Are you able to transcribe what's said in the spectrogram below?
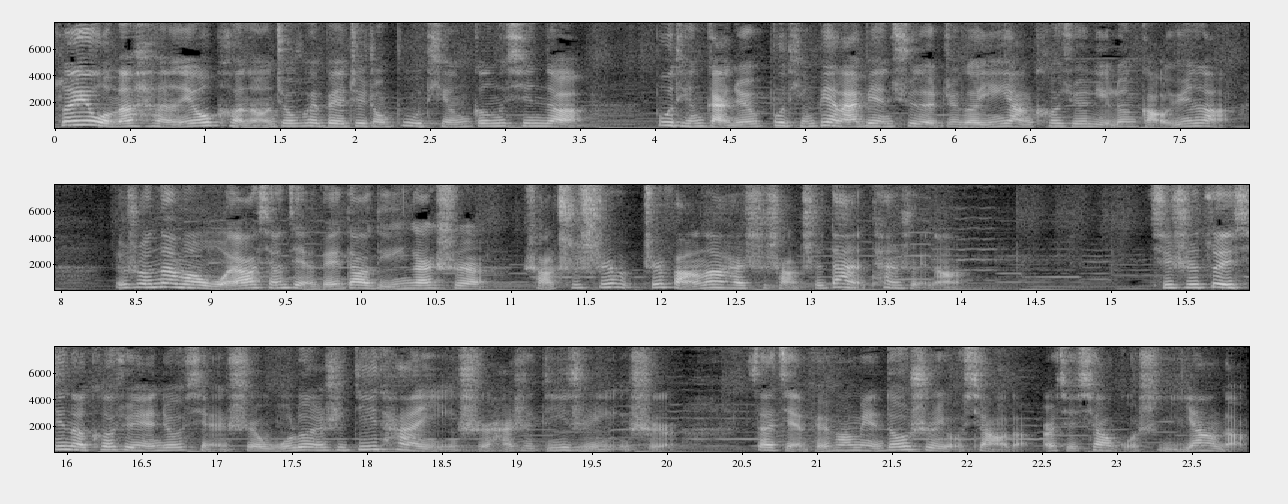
所以我们很有可能就会被这种不停更新的、不停感觉不停变来变去的这个营养科学理论搞晕了。就说，那么我要想减肥，到底应该是少吃脂脂肪呢，还是少吃碳碳水呢？其实最新的科学研究显示，无论是低碳饮食还是低脂饮食，在减肥方面都是有效的，而且效果是一样的。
